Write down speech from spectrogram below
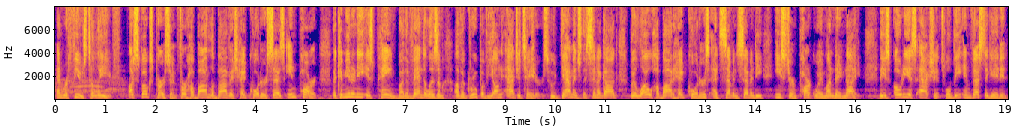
and refused to leave. A spokesperson for Chabad Lubavitch headquarters says in part, the community is pained by the vandalism of a group of young agitators who damaged the synagogue below Chabad headquarters at 770 Eastern Parkway Monday night. These odious actions will be investigated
